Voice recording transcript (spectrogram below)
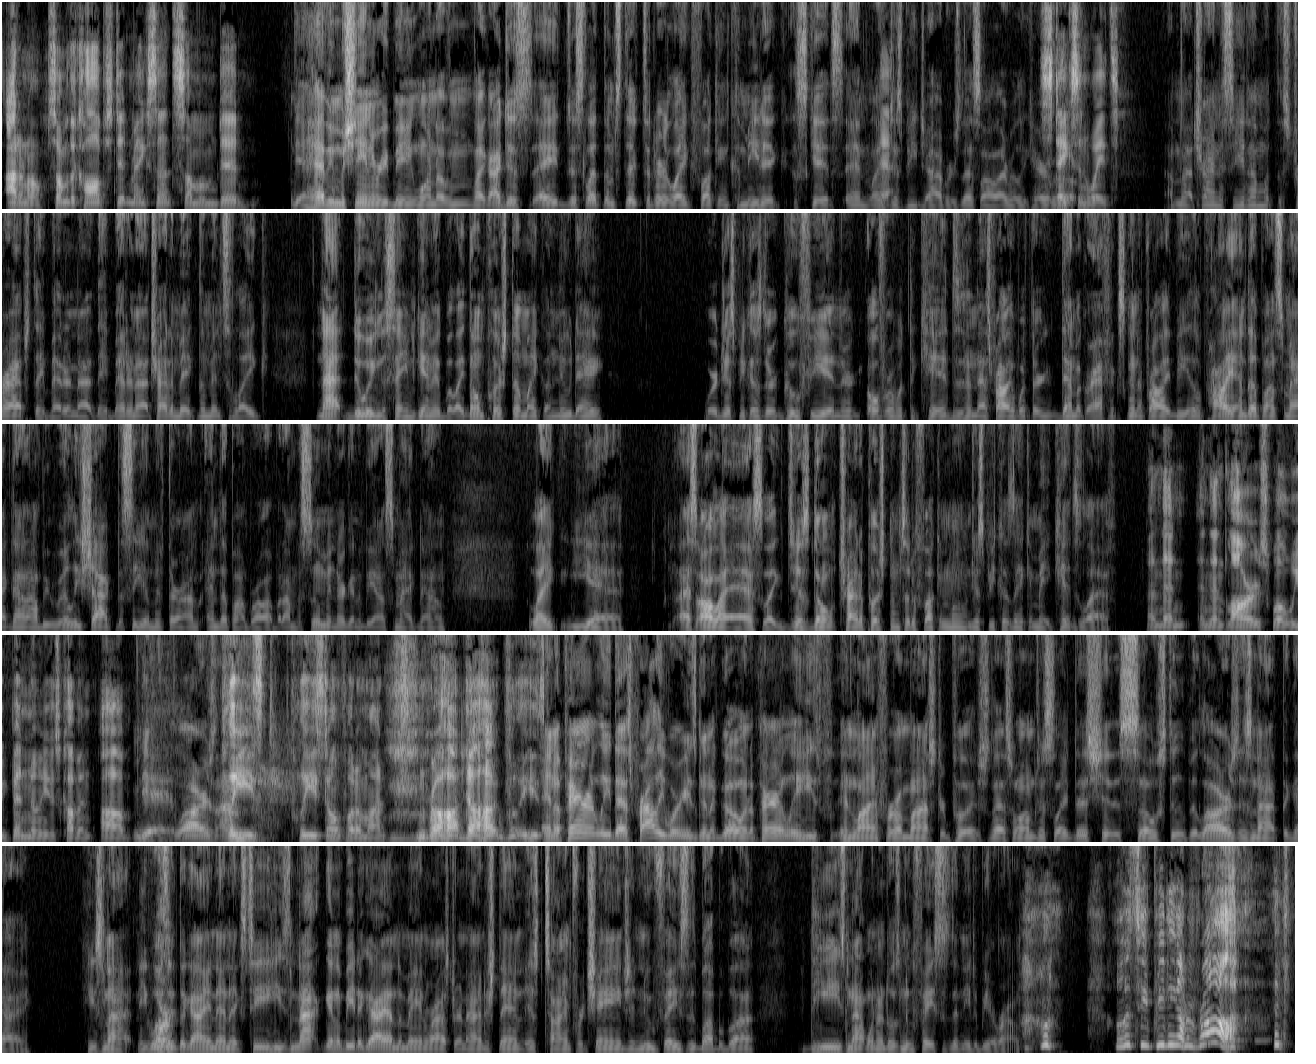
I don't know. Some of the call-ups didn't make sense. Some of them did. Yeah, heavy machinery being one of them. Like I just, hey, just let them stick to their like fucking comedic skits and like Yeah. just be jobbers. That's all I really care Stakes about. Stakes and weights. I'm not trying to see them with the straps. They better not. They better not try to make them into like not doing the same gimmick, but like don't push them like a new day. Where just because they're goofy and they're over with the kids, and that's probably what their demographic's gonna probably be. They'll probably end up on SmackDown. I'll be really shocked to see them if they're on end up on Raw, but I'm assuming they're gonna be on SmackDown. Like, yeah, that's all I ask. Like, just don't try to push them to the fucking moon just because they can make kids laugh. And then and then Lars. Well, we've been knowing he was coming. Um, Yeah, Lars, I'm- please, please don't put him on Raw, dog. Please. And apparently that's probably where he's gonna go. And apparently he's in line for a monster push. That's why I'm just like, this shit is so stupid. Lars is not the guy. He's not. He wasn't the guy in NXT. He's not gonna be the guy on the main roster. And I understand it's time for change and new faces, blah blah blah. He's not one of those new faces that need to be around. Who is he beating on Raw?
